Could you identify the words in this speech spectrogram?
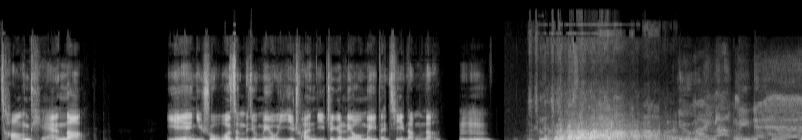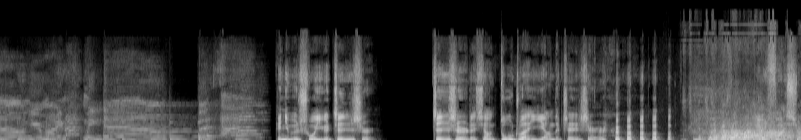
藏田呢？爷爷，你说我怎么就没有遗传你这个撩妹的技能呢？嗯。给你们说一个真事儿，真事儿的像杜撰一样的真事儿。一个发小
